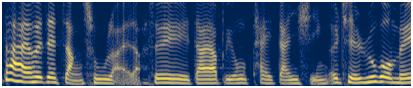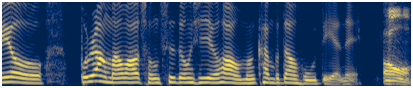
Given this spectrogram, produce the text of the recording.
它还会再长出来了，所以大家不用太担心。而且如果没有不让毛毛虫吃东西的话，我们看不到蝴蝶呢。哦，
